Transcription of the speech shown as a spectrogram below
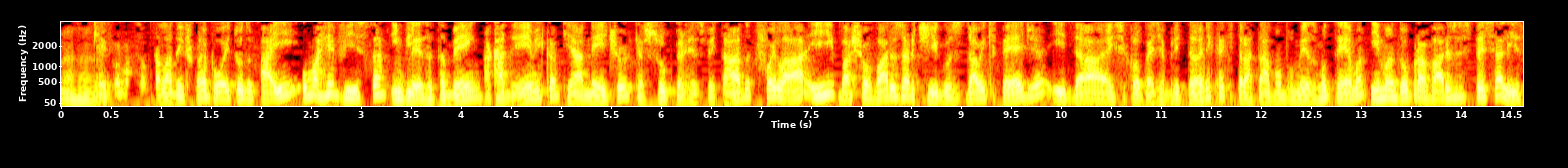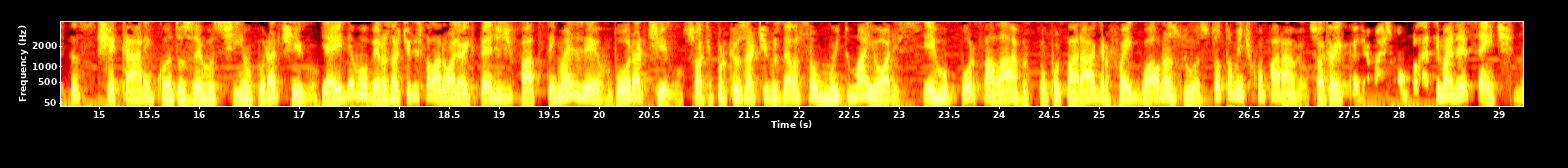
Aham. que a informação que tá lá dentro não é boa e tudo. Aí, uma revista inglesa também, acadêmica, que é a Nature, que é super respeitada, foi lá e baixou vários artigos da Wikipédia e da Enciclopédia Britânica que tratavam do mesmo tema e mandou para vários especialistas checarem quantos erros tinham por artigo. E aí devolveram os artigos e falaram: olha, a Wikipédia de fato tem mais erro por artigo. Só que porque os artigos dela são muito maiores. Erro por palavra ou por parágrafo é igual nas duas, totalmente comparável. Só que a Wikipédia é mais completa e mais recente.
